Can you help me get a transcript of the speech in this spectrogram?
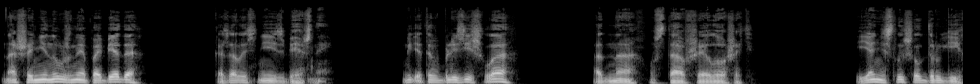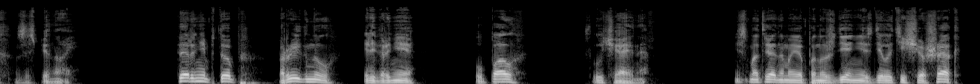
наша ненужная победа казалась неизбежной. Где-то вблизи шла одна уставшая лошадь, и я не слышал других за спиной. Терниптоп прыгнул, или, вернее, упал случайно. Несмотря на мое понуждение сделать еще шаг,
